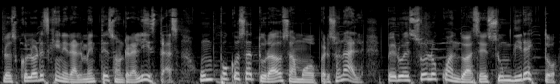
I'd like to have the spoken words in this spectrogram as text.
Los colores generalmente son realistas, un poco saturados a modo personal, pero es solo cuando haces zoom directo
